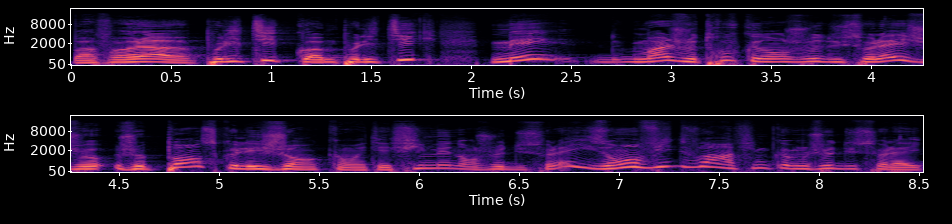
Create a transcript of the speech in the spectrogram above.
bah voilà, politique, quoi, politique. Mais moi, je trouve que dans Jeu du Soleil, je, je pense que les gens qui ont été filmés dans Jeu du Soleil, ils ont envie de voir un film comme Jeu du Soleil.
